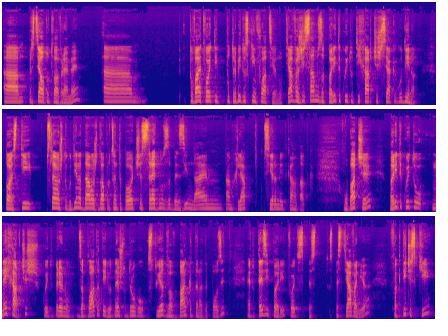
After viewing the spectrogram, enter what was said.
а, през цялото това време, а, това е твоята потребителска инфлация, но тя въжи само за парите, които ти харчиш всяка година. Тоест, ти следващата година даваш 2% повече средно за бензин, найем, там хляб, сирене и така нататък. Обаче, парите, които не харчиш, които примерно заплатата или от нещо друго стоят в банката на депозит, ето тези пари, твоите спестявания, фактически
